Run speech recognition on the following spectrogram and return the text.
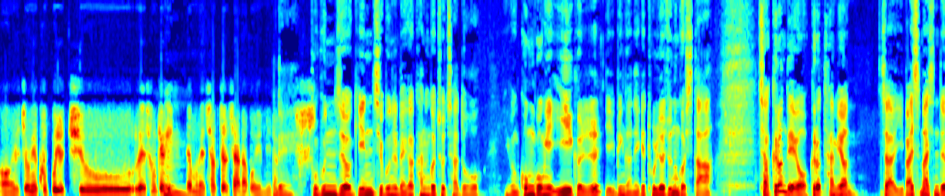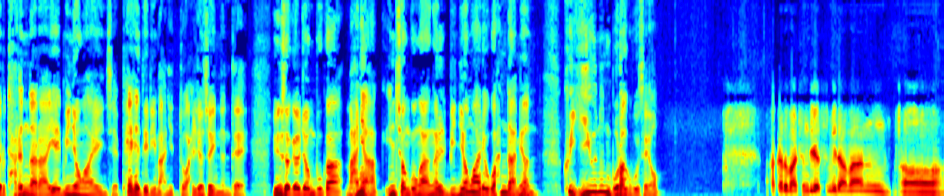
어, 일종의 국부 유출의 성격이 음. 있기 때문에 적절치 않아 보입니다. 네. 부분적인 지분을 매각하는 것조차도 이건 공공의 이익을 이 민간에게 돌려주는 것이다. 자, 그런데요. 그렇다면 자, 이 말씀하신 대로 다른 나라의 민영화의 이제 폐해들이 많이 또 알려져 있는데 윤석열 정부가 만약 인천공항을 민영화하려고 한다면 그 이유는 뭐라고 보세요? 아까도 말씀드렸습니다만, 어,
